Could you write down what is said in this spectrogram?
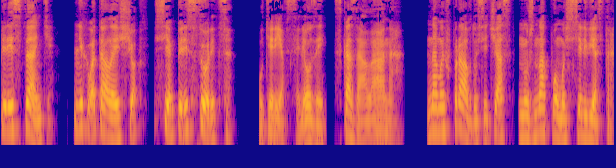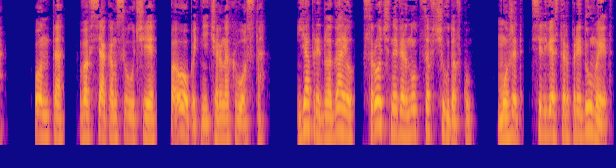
«Перестаньте! Не хватало еще всем перессориться!» Утерев слезы, сказала она. «Нам и вправду сейчас нужна помощь Сильвестра. Он-то, во всяком случае, поопытней Чернохвоста. Я предлагаю срочно вернуться в Чудовку. Может, Сильвестр придумает,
